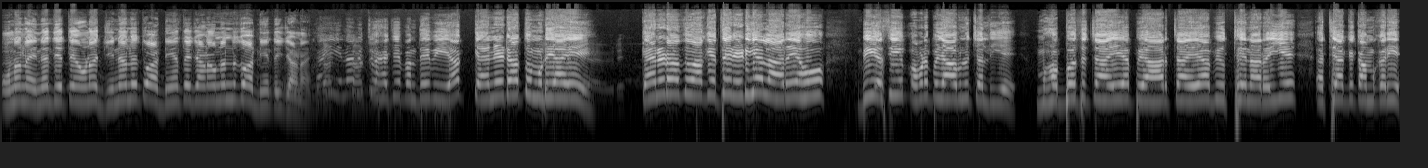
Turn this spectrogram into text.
ਉਹਨਾਂ ਨੇ ਇਹਨਾਂ ਦੇ ਤੇ ਆਉਣਾ, ਜਿਨ੍ਹਾਂ ਨੇ ਤੁਹਾਡੀਆਂ ਤੇ ਜਾਣਾ, ਉਹਨਾਂ ਨੇ ਤੁਹਾਡੀਆਂ ਤੇ ਹੀ ਜਾਣਾ ਹੈ। ਭਾਈ ਇਹਨਾਂ ਵਿੱਚੋਂ ਇਹੋ ਜਿਹੇ ਬੰਦੇ ਵੀ ਆ, ਕੈਨੇਡਾ ਤੋਂ ਮੁੜਿਆ ਏ ਕੈਨੇਡਾ ਤੋਂ ਆ ਕੇ ਇੱਥੇ ਰੇੜੀਆਂ ਲਾ ਰਹੇ ਹੋ, ਵੀ ਅਸੀਂ ਆਪਣੇ ਪੰਜਾਬ ਨੂੰ ਚੱਲੀਏ। ਮੁਹੱਬਤ ਚ ਆਏ ਆ, ਪਿਆਰ ਚਾਹੇ ਆ, ਵੀ ਉੱਥੇ ਨਾ ਰਹੀਏ, ਇੱਥੇ ਆ ਕੇ ਕੰਮ ਕਰੀਏ।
